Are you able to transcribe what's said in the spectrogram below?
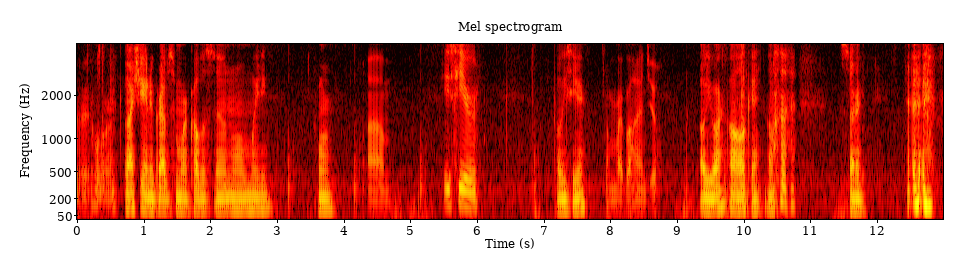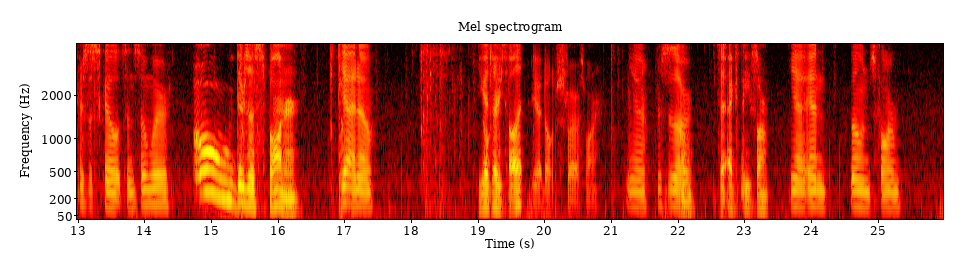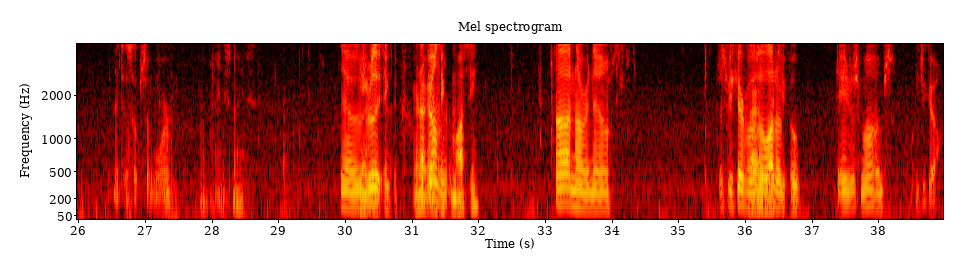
Alright, hold on. I'm actually gonna grab some more cobblestone while I'm waiting for him. Um, He's here. Oh, he's here. I'm right behind you. Oh, you are. Oh, okay. Oh, sorry. There's a skeleton somewhere. oh, there's a spawner. Yeah, I know. You guys already saw it? yeah, don't destroy our spawner. Yeah, this is our Oh, it's an XP Ex- farm. yeah and Bones farm. Light this up some more. Oh, nice, nice. Yeah, it You was ain't really. gonna take the, you're not we gonna take the- the mossy. Uh, not right now. Just be careful. There's a lot of you- oh, dangerous mobs. Where'd you go?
